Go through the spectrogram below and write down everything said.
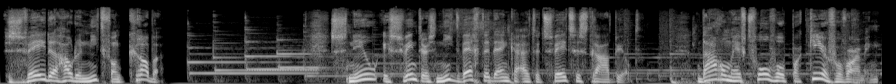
Zweden houden niet van krabben. Sneeuw is winters niet weg te denken uit het Zweedse straatbeeld. Daarom heeft Volvo parkeerverwarming.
